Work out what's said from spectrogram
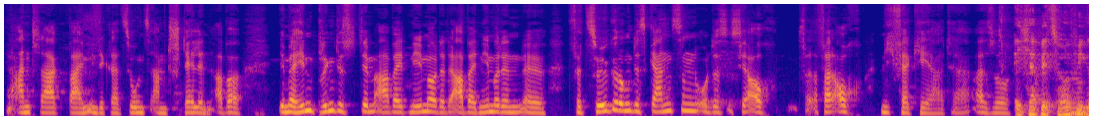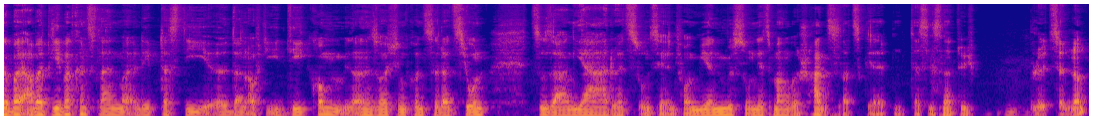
einen Antrag beim Integrationsamt stellen. Aber immerhin bringt es dem Arbeitnehmer oder der Arbeitnehmerin äh, Verzögerung des Ganzen und das ist ja auch auch nicht verkehrt. Ja. Also ich habe jetzt häufiger bei Arbeitgeberkanzleien mal erlebt, dass die äh, dann auf die Idee kommen, in einer solchen Konstellation zu sagen, ja, du hättest uns ja informieren müssen und jetzt machen wir Schadensersatz geltend. Das ist natürlich Blödsinn, ne?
